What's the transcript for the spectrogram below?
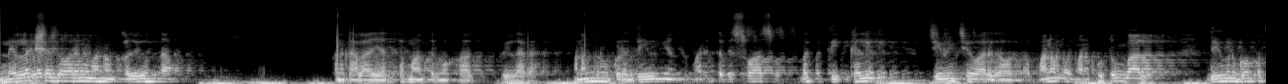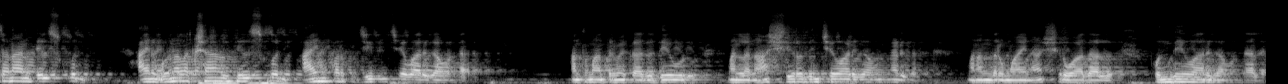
నిర్లక్ష్య ధోరణి మనం కలిగి ఉందాం కనుక అలా ఎంత మాత్రమో కాదు వీళ్ళరా మనందరం కూడా దేవుని అందు మరింత విశ్వాసం భక్తి కలిగి జీవించేవారుగా ఉందాం. మనము మన కుటుంబాలు దేవుని గొప్పతనాన్ని తెలుసుకొని ఆయన గుణ లక్షణాలు తెలుసుకొని ఆయన కొరకు జీవించేవారుగా ఉండాలి. అంత మాత్రమే కాదు దేవుడు మనల్ని ఆశీర్వదించేవాడుగా ఉన్నాడు కనుక. మనందరం ఆయన ఆశీర్వాదాలు పొందేవారుగా ఉండాలి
